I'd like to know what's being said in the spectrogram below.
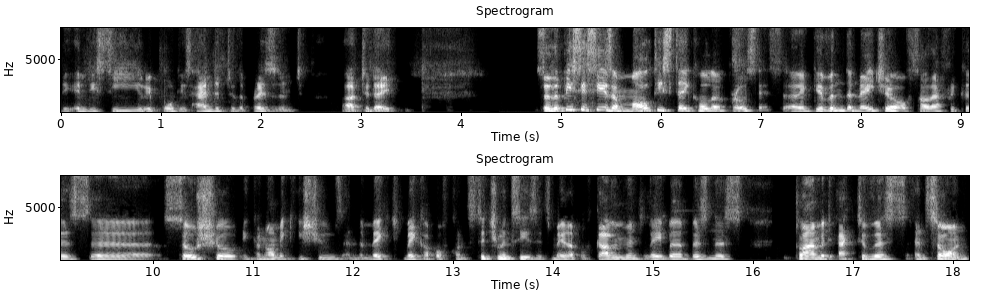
the NDC report is handed to the president today. So the PCC is a multi-stakeholder process, uh, given the nature of South Africa's uh, socio-economic issues and the make makeup of constituencies. It's made up of government, labor, business, climate activists, and so on.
